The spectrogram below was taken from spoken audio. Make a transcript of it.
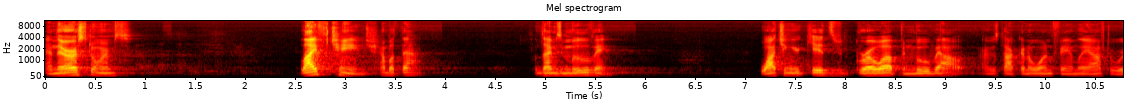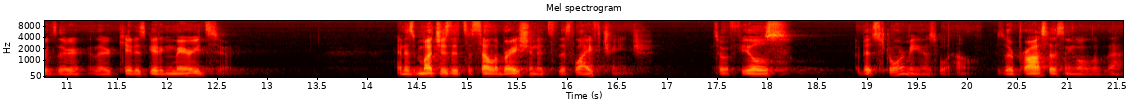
and there are storms. Life change. How about that? Sometimes moving, watching your kids grow up and move out. I was talking to one family afterwards, their, their kid is getting married soon. And as much as it's a celebration, it's this life change. So it feels a bit stormy as well as they're processing all of that.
